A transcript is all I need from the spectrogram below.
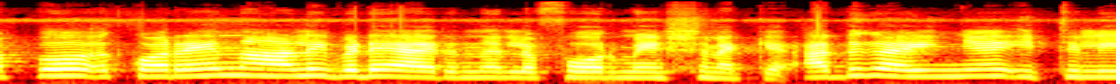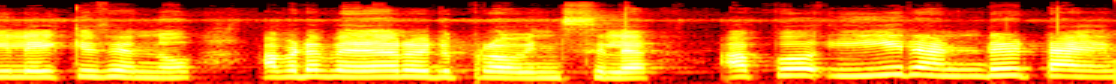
അപ്പോൾ കുറേ നാൾ ഇവിടെ ആയിരുന്നല്ലോ ഫോർമേഷൻ ഒക്കെ. അത് കഴിഞ്ഞ് ഇറ്റലിയിലേക്ക് ചെന്നു. അവിടെ വേറൊരു പ്രൊവിൻസിൽ അപ്പോൾ ഈ രണ്ട് ടൈം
